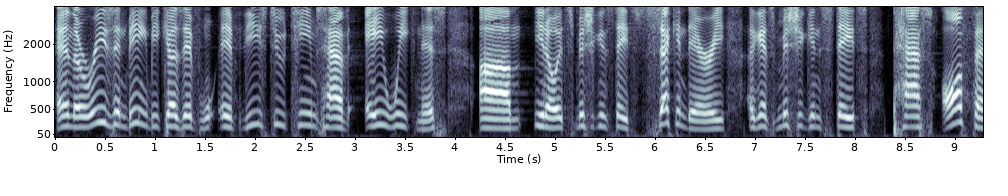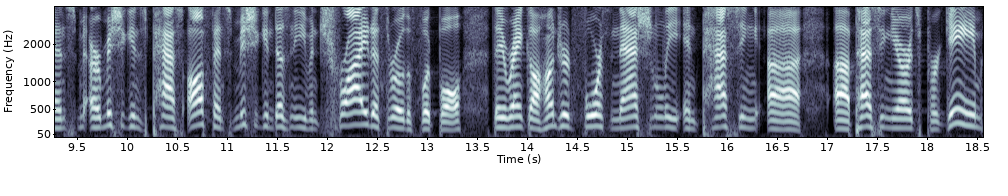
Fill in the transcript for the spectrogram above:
And the reason being because if if these two teams have a weakness, um, you know, it's Michigan State's secondary against Michigan State's pass offense or Michigan's pass offense. Michigan doesn't even try to throw the football. They rank 104th nationally in passing uh, uh, passing yards per game.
